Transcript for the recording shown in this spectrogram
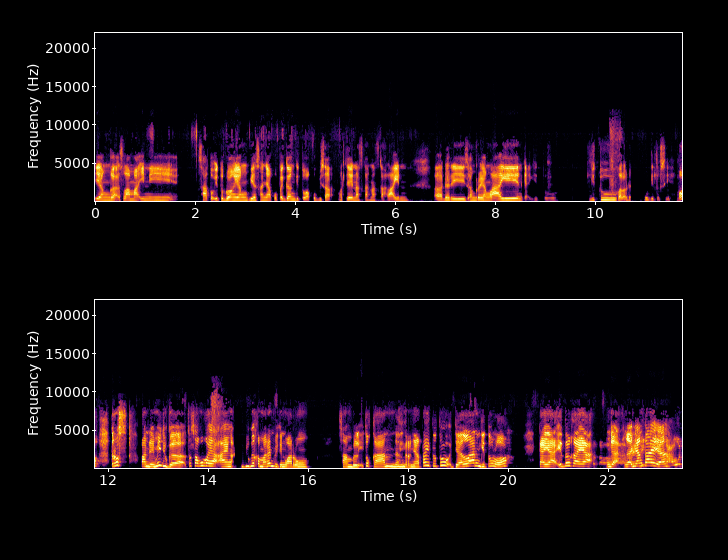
yang enggak selama ini satu itu doang yang biasanya aku pegang gitu. Aku bisa ngerjain naskah-naskah lain eh, dari genre yang lain kayak gitu. Gitu kalau dari aku gitu sih. Oh terus pandemi juga terus aku kayak aing juga kemarin bikin warung sambel itu kan dan ternyata itu tuh jalan gitu loh. Kayak itu kayak nggak nggak nyangka ya. tahun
